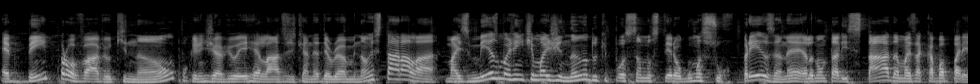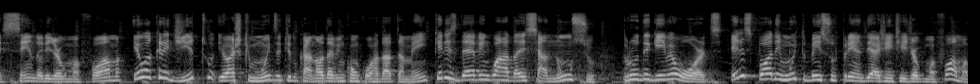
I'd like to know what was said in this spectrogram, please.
é bem provável que não, porque a gente já viu aí relatos de que a NetherRealm não estará lá, mas mesmo a gente imaginando que possamos ter alguma surpresa, né, ela não tá listada, mas acaba aparecendo ali de alguma forma, eu acredito, e eu acho que muitos aqui do canal devem concordar também, que eles devem guardar esse anúncio pro The Game Awards. Eles podem muito bem surpreender a gente de alguma forma?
